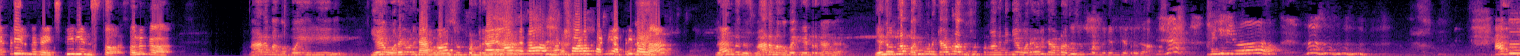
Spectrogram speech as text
எப்படி இருந்தது எக்ஸ்பீரியன்ஸ் சொல்லுங்க. மேடம் அங்க போய் ஏன் ஒரே ஒரு கேமரா ஷூட் பண்றீங்க? பண்ணி அப்படிதானா? மேடம் அங்க போய் கேட்டிருக்காங்க. எங்களுக்குலாம் பதிமூணு கேமரா ஷூட் பண்ணாங்க நீங்க ஒரே ஒரு கேமரா ஷூட் பண்றீங்கன்னு கேட்டிருக்காங்க. ஐயோ. அது.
